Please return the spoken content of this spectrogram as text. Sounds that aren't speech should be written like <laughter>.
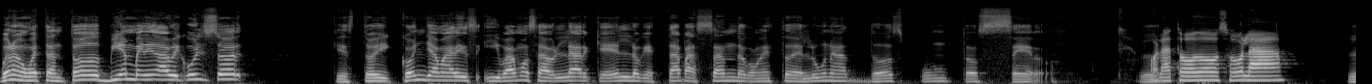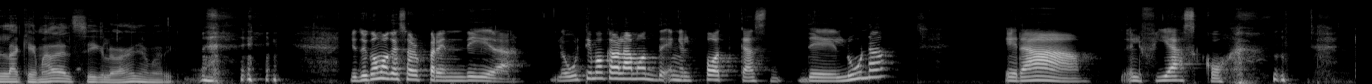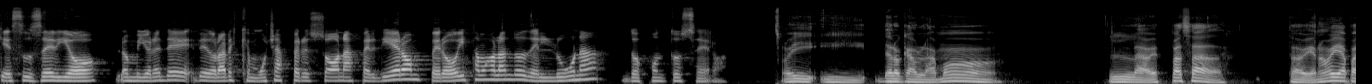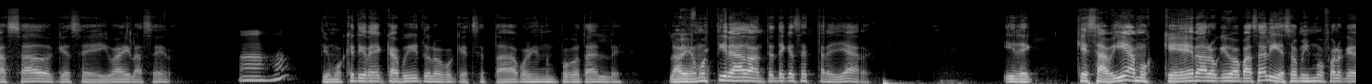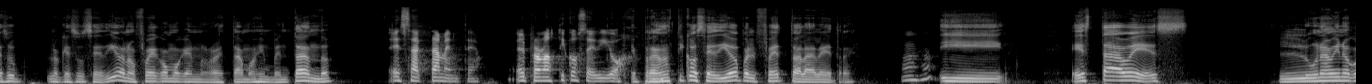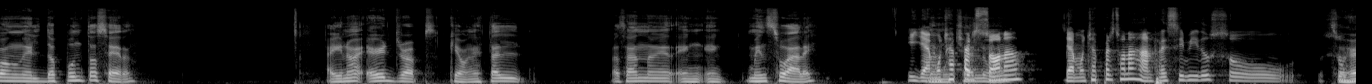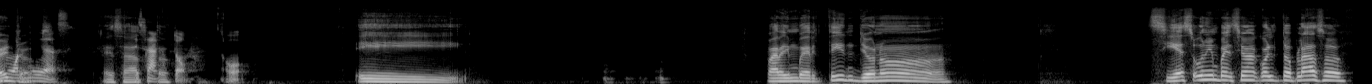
Bueno, ¿cómo están todos? Bienvenidos a Bicursor, que estoy con Yamaris y vamos a hablar qué es lo que está pasando con esto de Luna 2.0. Hola a todos, hola. La quemada del siglo, ¿eh, Yamaris? <laughs> Yo estoy como que sorprendida. Lo último que hablamos de- en el podcast de Luna era el fiasco <laughs> que sucedió, los millones de, de dólares que muchas personas perdieron, pero hoy estamos hablando de Luna 2.0. Oye, y de lo que hablamos la vez pasada, todavía no había pasado que se iba a ir a hacer. Ujú. Tuvimos que tirar el capítulo porque se estaba poniendo un poco tarde. Lo habíamos tirado antes de que se estrellara. Y de que sabíamos que era lo que iba a pasar y eso mismo fue lo que, su- lo que sucedió. No fue como que nos lo estamos inventando. Exactamente. El pronóstico se dio. El pronóstico se dio perfecto a la letra. Y esta vez Luna vino con el 2.0. Hay unos airdrops que van a estar pasando en, en- en mensuales. Y ya muchas lunas. personas, ya muchas personas han recibido su, sus airdrops. monedas. Exacto. Exacto. Oh, Y para invertir, yo no. Si es una inversión a corto plazo,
